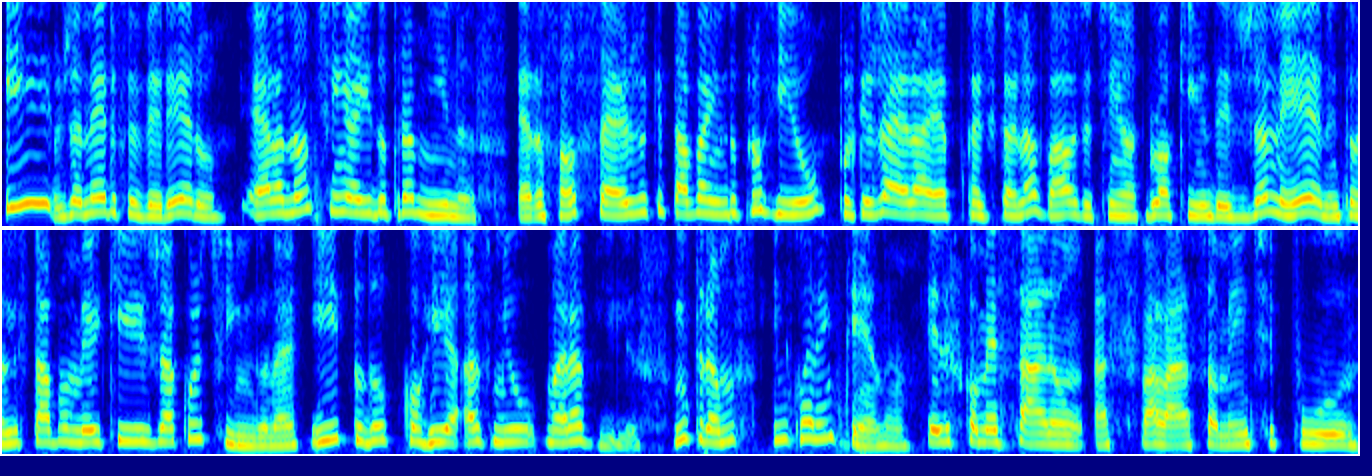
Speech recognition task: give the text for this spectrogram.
E janeiro e fevereiro, ela não tinha ido para Minas. Era só o Sérgio que estava indo para o Rio, porque já era época de carnaval, já tinha bloquinho desde janeiro, então eles estavam meio que já curtindo, né? E tudo corria às mil maravilhas. Entramos em quarentena. Eles começaram a se falar somente por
